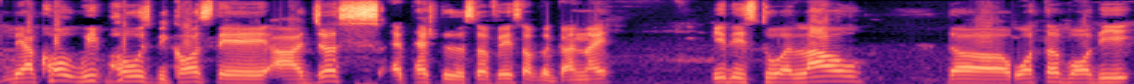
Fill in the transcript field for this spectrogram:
They are called weep holes because they are just attached to the surface of the gunite. It is to allow the water body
